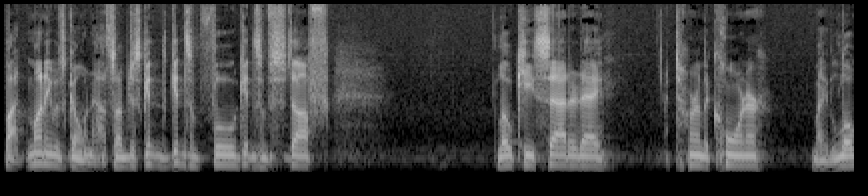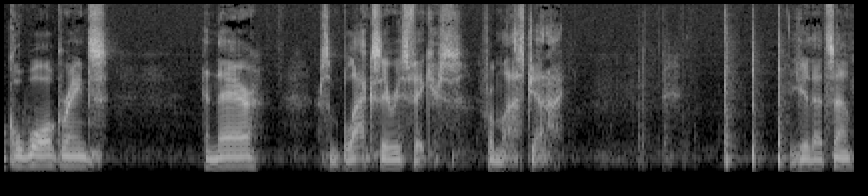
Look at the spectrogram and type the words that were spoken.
But money was going out. So I'm just getting, getting some food, getting some stuff. Low key Saturday. I turn the corner, my local Walgreens, and there are some Black Series figures from Last Jedi. You hear that sound?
